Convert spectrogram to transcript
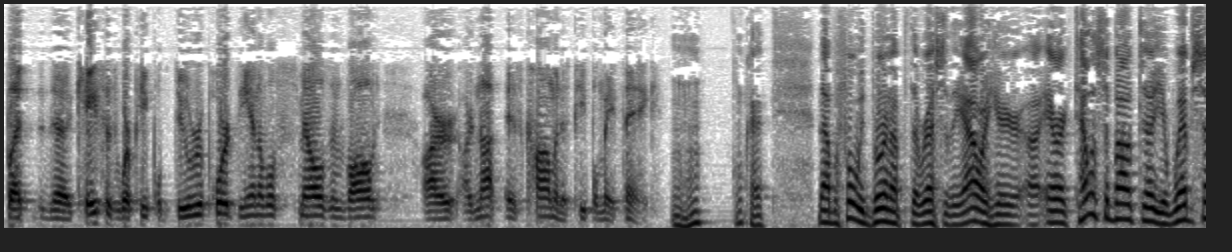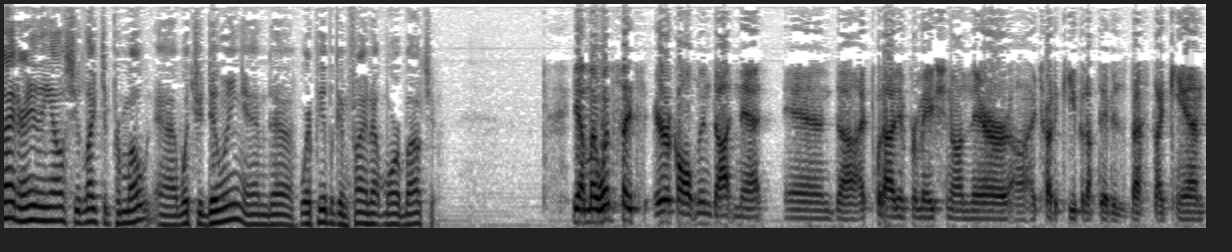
but the cases where people do report the animal smells involved are are not as common as people may think. Mm-hmm. Okay. Now, before we burn up the rest of the hour here, uh, Eric, tell us about uh, your website or anything else you'd like to promote, uh, what you're doing, and uh, where people can find out more about you. Yeah, my website's ericaltman.net, and uh, I put out information on there. Uh, I try to keep it updated as best I can.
